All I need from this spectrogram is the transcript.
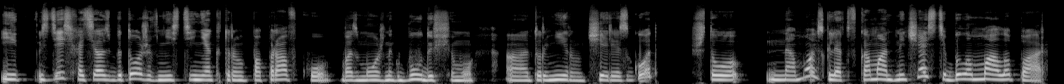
И здесь хотелось бы тоже внести некоторую поправку, возможно, к будущему э, турниру через год, что на мой взгляд, в командной части было мало пар.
